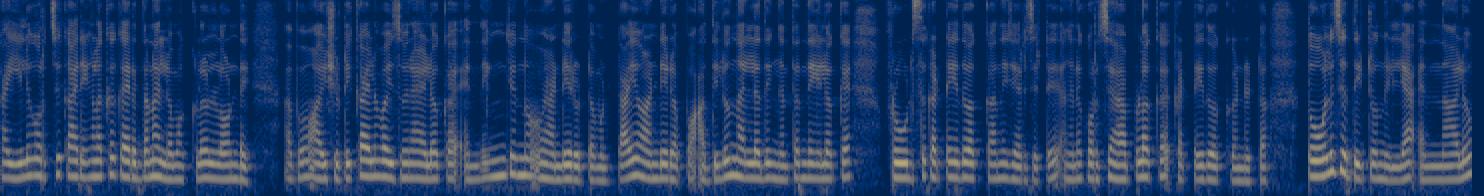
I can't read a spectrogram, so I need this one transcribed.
കയ്യിൽ കുറച്ച് കാര്യങ്ങളൊക്കെ കരുതണമല്ലോ മക്കളുള്ളതുകൊണ്ട് അപ്പോൾ ആയിഷുട്ടിക്കായാലും വൈസൂനായാലും ഒക്കെ എന്തെങ്കിലും വേണ്ടി വരും കേട്ടോ മിഠായി വേണ്ടി വരും. അപ്പോൾ അതിലും നല്ലത് ഇങ്ങനത്തെ എന്തെങ്കിലുമൊക്കെ ഫ്രൂട്ട്സ് കട്ട് ചെയ്ത് വെക്കാമെന്ന് വിചാരിച്ചിട്ട് അങ്ങനെ കുറച്ച് ആപ്പിളൊക്കെ കട്ട് ചെയ്ത് വെക്കുന്നുണ്ട് കേട്ടോ തോൽ ചെത്തിയിട്ടൊന്നുമില്ല. എന്നാലും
